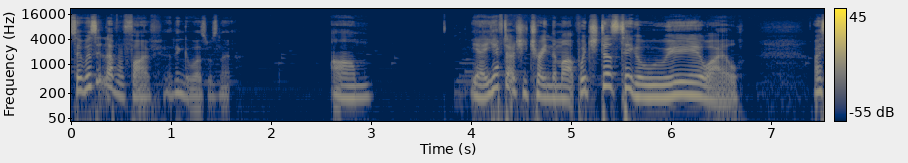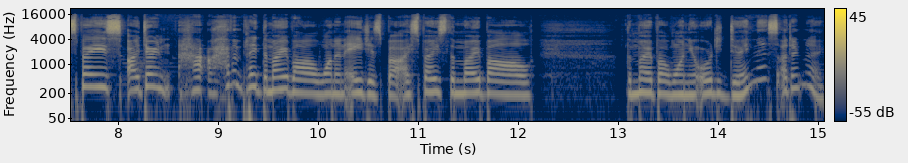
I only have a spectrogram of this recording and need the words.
so was it level 5? I think it was, wasn't it? Um, yeah, you have to actually train them up, which does take a wee while. I suppose I don't ha I haven't played the mobile one in ages, but I suppose the mobile the mobile one you're already doing this? I don't know.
